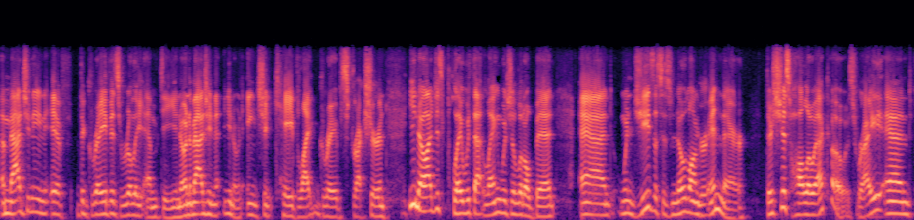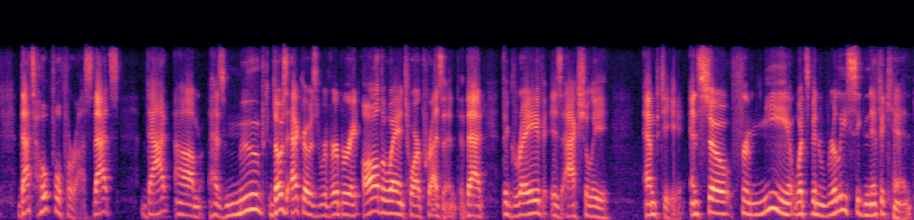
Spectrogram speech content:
imagining if the grave is really empty you know and imagine you know an ancient cave like grave structure. And you know i just play with that language a little bit. And when jesus is no longer in there there's just hollow echoes right? And that's hopeful for us. That's that um, has moved those echoes reverberate all the way into our present that the grave is actually empty. And so for me what's been really significant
